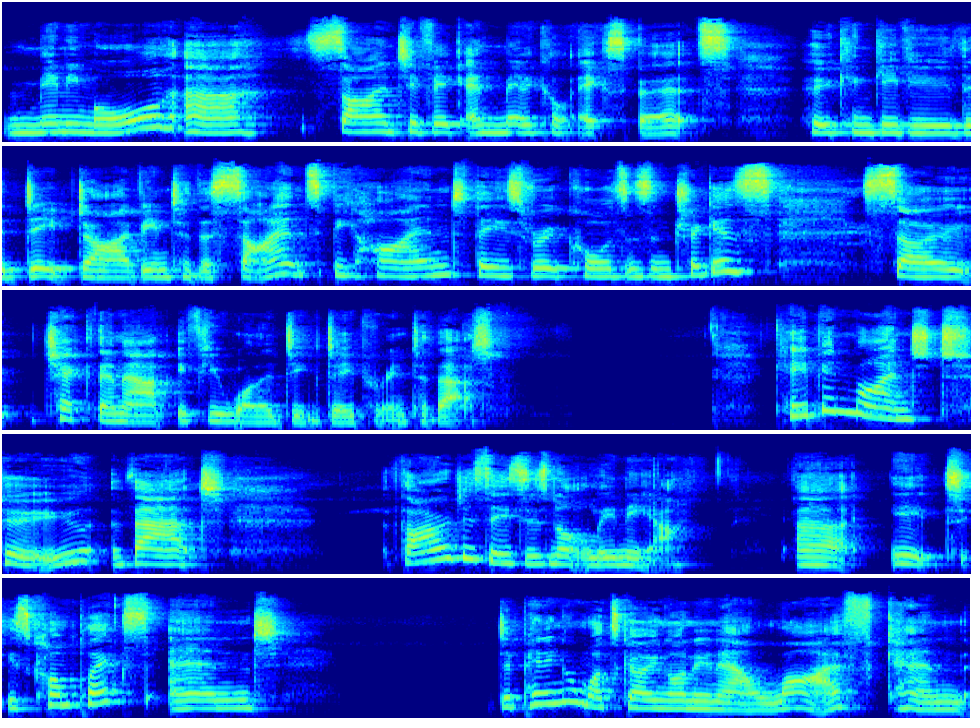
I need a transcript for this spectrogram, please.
many more uh, scientific and medical experts who can give you the deep dive into the science behind these root causes and triggers. So check them out if you want to dig deeper into that. Keep in mind too that thyroid disease is not linear. Uh, it is complex and depending on what's going on in our life can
